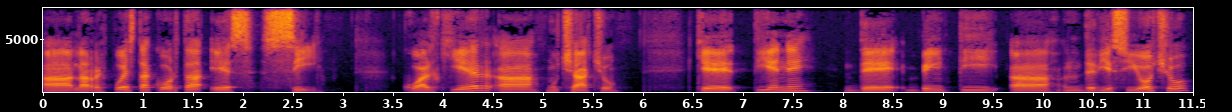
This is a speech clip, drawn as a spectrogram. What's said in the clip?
Ah, la respuesta corta es sí. Cualquier muchacho que tiene de, 20, de 18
